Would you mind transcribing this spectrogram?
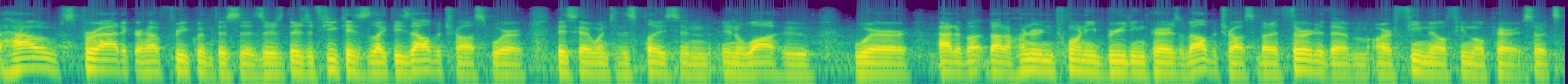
how sporadic or how frequent this is. There's there's a few cases like these albatross where basically I went to this place in in Oahu where out of about 120 breeding pairs of albatross, about a third of them are female female pairs. So it's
